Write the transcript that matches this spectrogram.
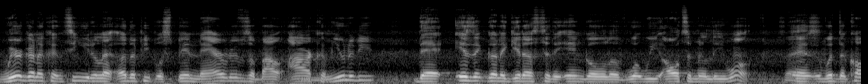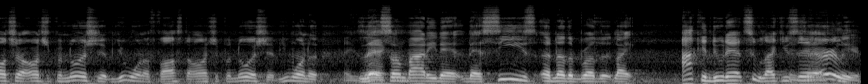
we're going to continue to let other people spin narratives about our mm-hmm. community that isn't going to get us to the end goal of what we ultimately want. And with the culture of entrepreneurship, you want to foster entrepreneurship. You want to Exactly. let somebody that that sees another brother like I can do that too. Like you said earlier,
